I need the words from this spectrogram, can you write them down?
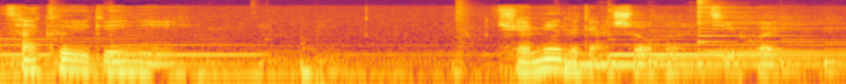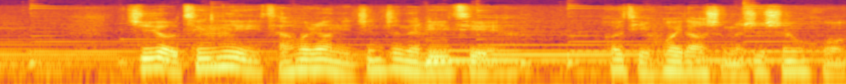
才可以给你全面的感受和体会。只有经历，才会让你真正的理解和体会到什么是生活。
